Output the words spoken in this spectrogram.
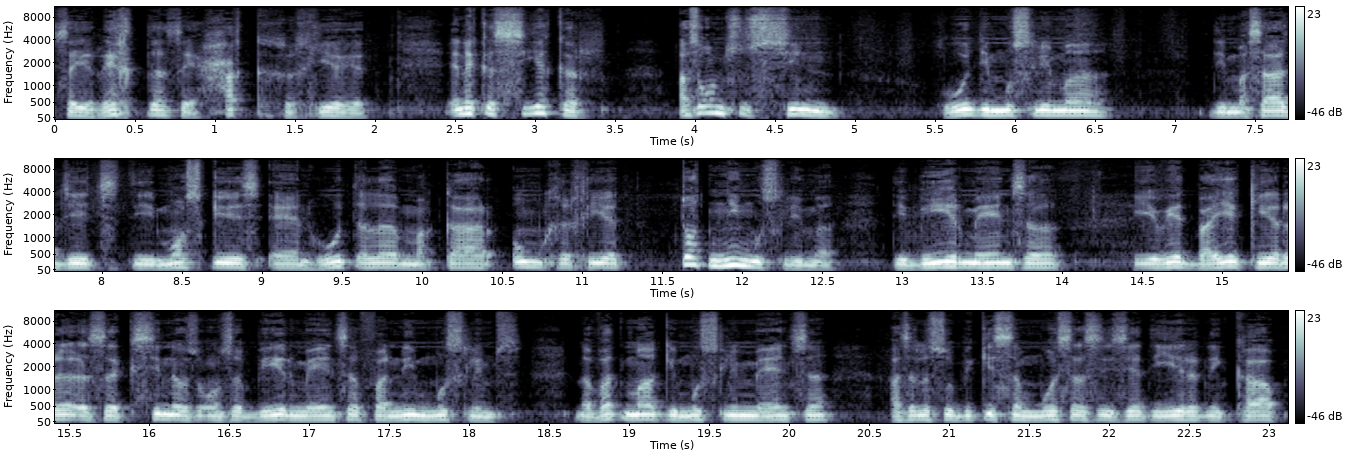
sy regte, sy hak gegee het. En ek is seker as ons so sien hoe die moslimme die masajids, die moskees en hoe hulle mekaar omgegee tot nie moslime, die buurmense. Jy weet baie kere as ek sien ons ons buurmense van nie moslems. Nou wat maak die moslimmense as hulle so bietjie samosas het hier in die Kaap,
